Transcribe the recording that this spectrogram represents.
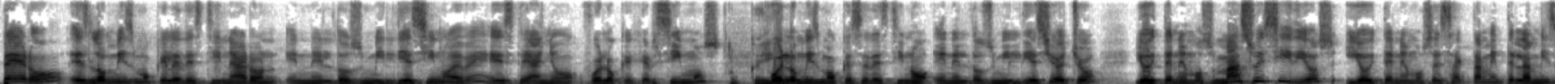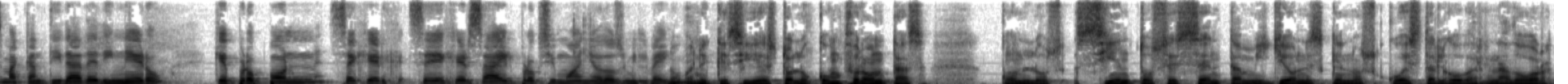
pero es lo mismo que le destinaron en el 2019. Este año fue lo que ejercimos. Fue lo mismo que se destinó en el 2018 y hoy tenemos más suicidios y hoy tenemos exactamente la misma cantidad de dinero que proponen se, ejer- se ejerza el próximo año 2020. No, bueno, y que si esto lo confrontas con los 160 millones que nos cuesta el gobernador,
